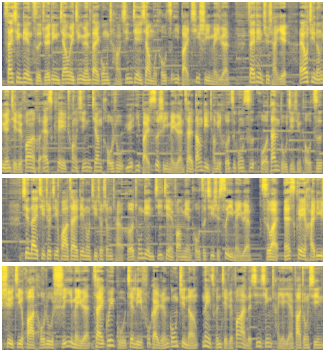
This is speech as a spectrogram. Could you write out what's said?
三星电子决定将为晶圆代工厂新建项目投资一百七十亿美元。在电池产业，LG 能源解决方案和 SK 创新将投入约一百四十亿美元，在当地成立合资公司或单独进行投资。现代汽车计划在电动汽车生产和充电基建方面投资七十四亿美元。此外，SK 海力士计划投入十亿美元，在硅谷建立覆盖人工智能、内存解决方案的新兴产业研发中心。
